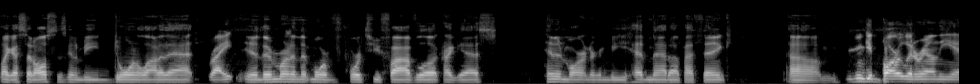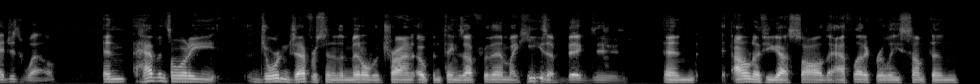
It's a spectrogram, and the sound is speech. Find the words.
like I said, Alston's going to be doing a lot of that. Right. You know, they're running that more of a four two five look. I guess him and Martin are going to be heading that up. I think. Um, You're gonna get Bartlett around the edge as well. and having somebody Jordan Jefferson in the middle to try and open things up for them, like he's a big dude. And I don't know if you guys saw the Athletic release something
